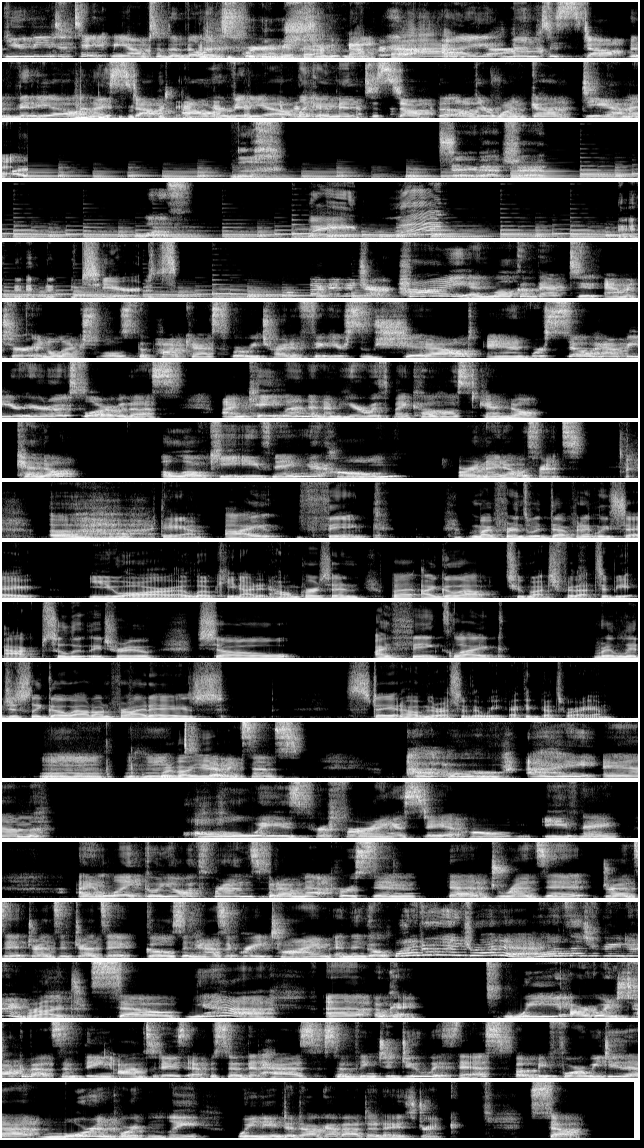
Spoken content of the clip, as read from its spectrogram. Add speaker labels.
Speaker 1: You need to take me out to the village square and shoot me. I meant to stop the video and I stopped our video. Like I meant to stop the other one. God damn it. Ugh.
Speaker 2: Say that shit.
Speaker 1: Woof.
Speaker 2: Wait, what? Cheers.
Speaker 1: Hi, and welcome back to Amateur Intellectuals, the podcast where we try to figure some shit out, and we're so happy you're here to explore it with us. I'm Caitlin, and I'm here with my co host, Kendall. Kendall, a low key evening at home or a night out with friends?
Speaker 2: Ugh, damn. I think my friends would definitely say you are a low key night at home person, but I go out too much for that to be absolutely true. So I think like religiously go out on Fridays, stay at home the rest of the week. I think that's where I am.
Speaker 1: Mm, mhm.
Speaker 2: What about you?
Speaker 1: That makes sense. Uh, oh, I am always preferring a stay at home evening. I like going out with friends, but I'm that person that dreads it, dreads it, dreads it, dreads it, goes and has a great time, and then go, why don't I dread it? I had such a great time.
Speaker 2: Right.
Speaker 1: So, yeah. Uh, okay. We are going to talk about something on today's episode that has something to do with this. But before we do that, more importantly, we need to talk about today's drink. So,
